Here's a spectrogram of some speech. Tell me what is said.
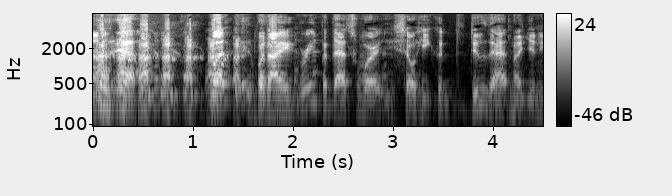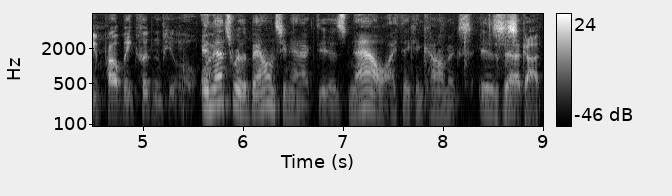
it. yeah. But but I agree. But that's where so he could do that, and you, you probably couldn't. People, And that's where the balancing act is now. I think in comics is This is that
